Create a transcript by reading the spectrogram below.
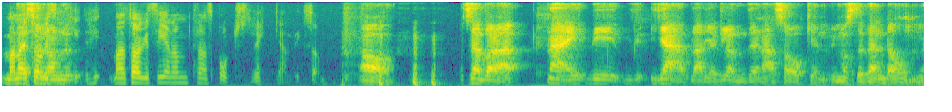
man, har tror tagit, man har tagit sig igenom transportsträckan liksom. Ja. Och sen bara, nej, vi, jävlar, jag glömde den här saken. Vi måste vända om.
